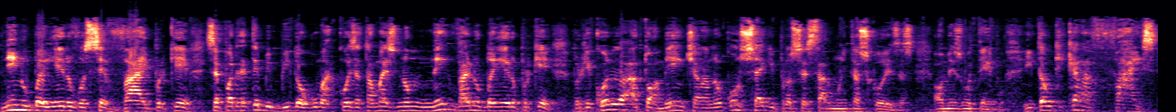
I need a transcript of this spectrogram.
nem no banheiro você vai, porque você pode até ter bebido alguma coisa tal, mas não nem vai no banheiro, por quê? Porque quando a tua mente ela não consegue processar muitas coisas ao mesmo tempo. Então o que, que ela faz?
